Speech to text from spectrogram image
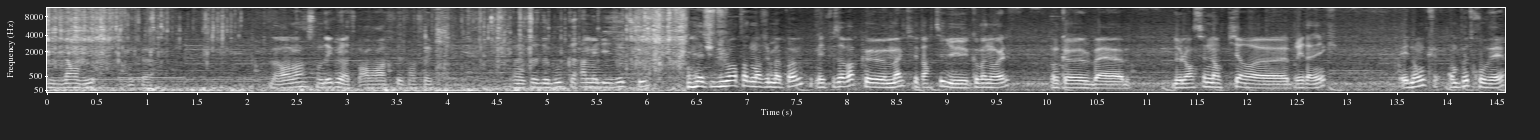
il me envie. Donc euh, bah vraiment ils sont dégueulasses par rapport à ce a une espèce de goût caramélisé dessus. Je suis toujours en train de manger ma pomme, mais il faut savoir que Malte fait partie du Commonwealth, donc euh, bah, de l'ancien empire euh, britannique. Et donc on peut trouver,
